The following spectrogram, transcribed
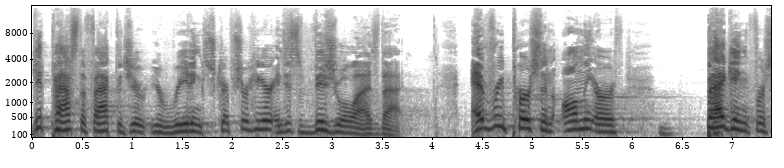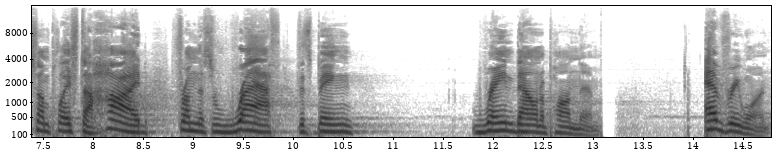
Get past the fact that you're, you're reading scripture here and just visualize that. Every person on the earth begging for some place to hide from this wrath that's being rained down upon them. Everyone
